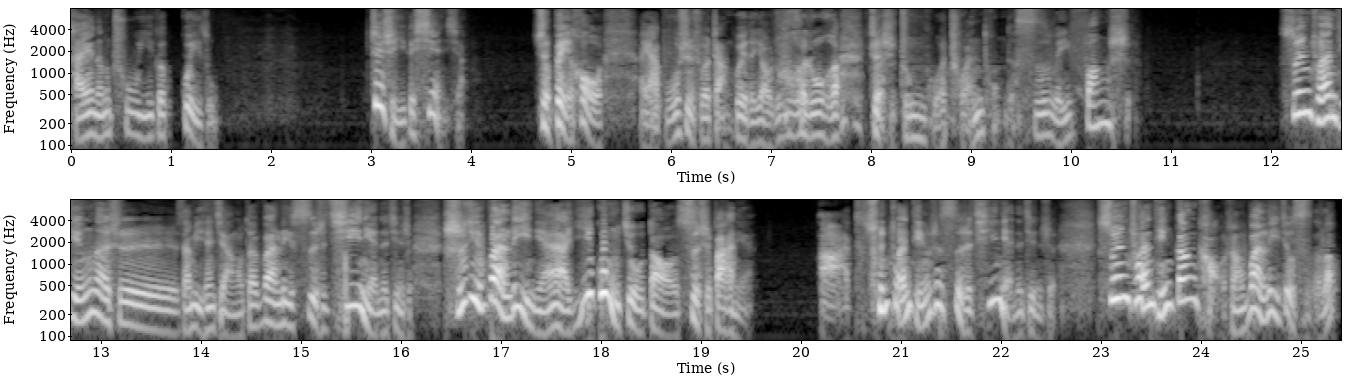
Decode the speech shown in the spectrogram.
才能出一个贵族，这是一个现象。这背后，哎呀，不是说掌柜的要如何如何，这是中国传统的思维方式。孙传庭呢，是咱们以前讲过，他万历四十七年的进士，实际万历年啊，一共就到四十八年，啊，孙传庭是四十七年的进士。孙传庭刚考上，万历就死了。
